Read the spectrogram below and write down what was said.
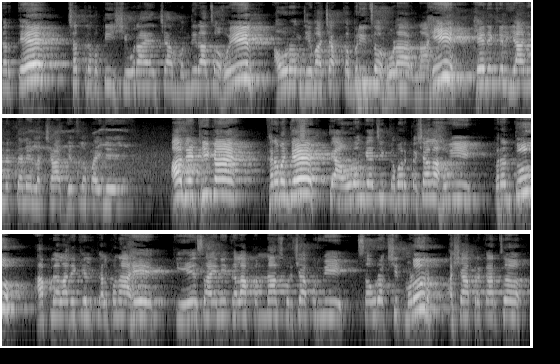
तर ते छत्रपती शिवरायांच्या मंदिराचं होईल औरंगजेबाच्या कबरीचं होणार नाही. हे देखील या निमित्ताने लक्षात घेतलं पाहिजे. आज हे ठीक आहे. खरं म्हणजे त्या औरंग्याची कबर कशाला हवी? परंतु आपल्याला देखील कल्पना आहे की एस आयने त्याला पन्नास वर्षापूर्वी संरक्षित म्हणून अशा प्रकारचं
